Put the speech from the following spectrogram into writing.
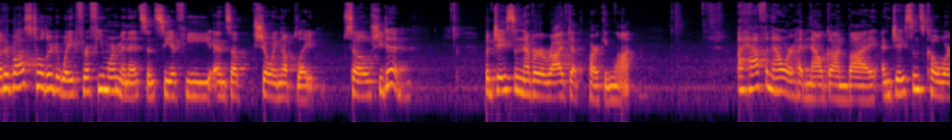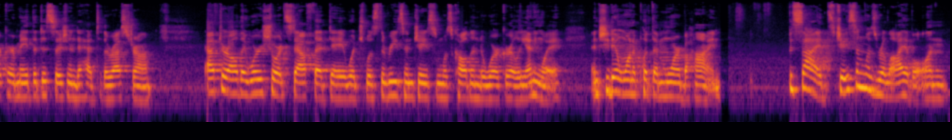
But her boss told her to wait for a few more minutes and see if he ends up showing up late. So she did. But Jason never arrived at the parking lot. A half an hour had now gone by, and Jason's coworker made the decision to head to the restaurant. After all, they were short staffed that day, which was the reason Jason was called into work early anyway, and she didn't want to put them more behind. Besides, Jason was reliable and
